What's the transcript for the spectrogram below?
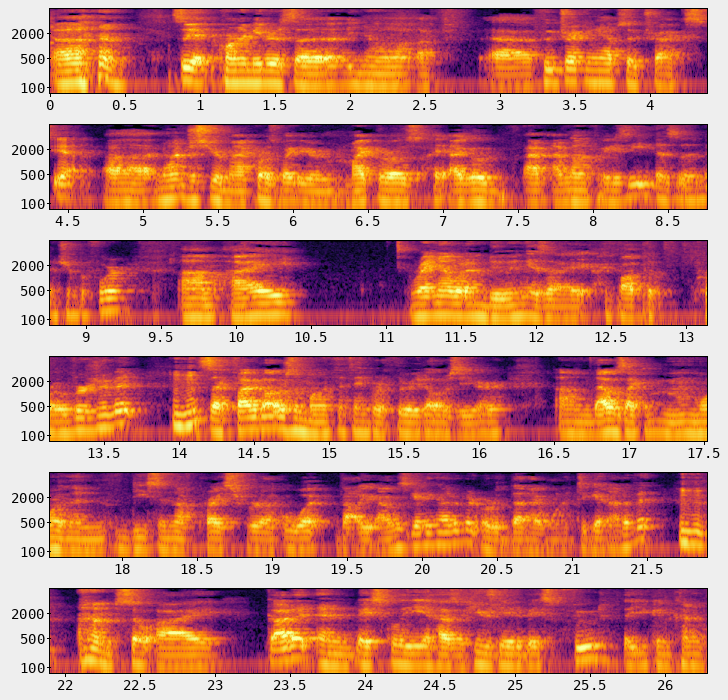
uh, so yeah, Cronometer is a you know a, f- uh food tracking app, so it tracks Yeah. uh, not just your macros but your micros. I, I go I, I've gone crazy as I mentioned before. Um, I right now what I'm doing is I, I bought the pro version of it. Mhm. It's like five dollars a month, I think, or thirty dollars a year. Um, that was like more than decent enough price for like what value I was getting out of it or that I wanted to get out of it. Mhm. so I got it, and basically it has a huge database of food that you can kind of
